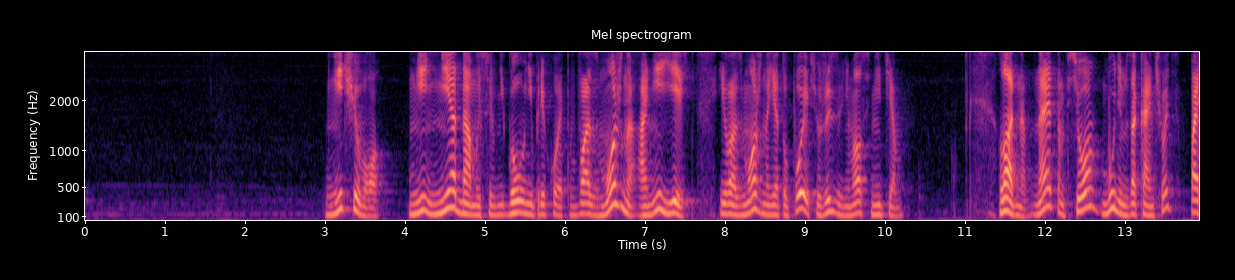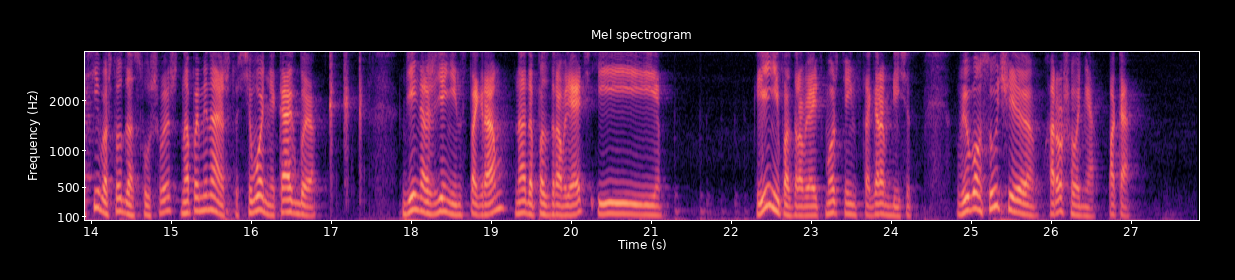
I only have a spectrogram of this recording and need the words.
Ничего. Мне ни одна мысль в голову не приходит. Возможно, они есть. И, возможно, я тупой и всю жизнь занимался не тем. Ладно, на этом все. Будем заканчивать. Спасибо, что дослушиваешь. Напоминаю, что сегодня как бы день рождения Инстаграм. Надо поздравлять и... Или не поздравлять, может, тебя Инстаграм бесит. В любом случае, хорошего дня. Пока.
